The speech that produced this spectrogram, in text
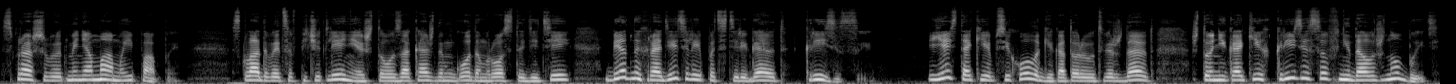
Спрашивают меня мамы и папы. Складывается впечатление, что за каждым годом роста детей бедных родителей подстерегают кризисы. Есть такие психологи, которые утверждают, что никаких кризисов не должно быть.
